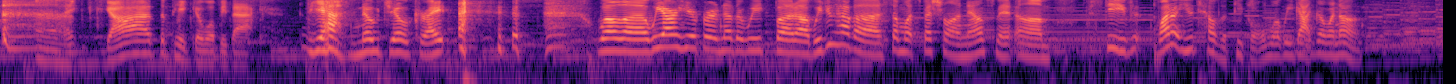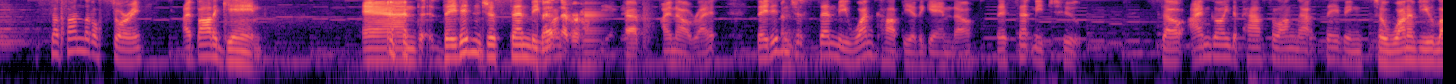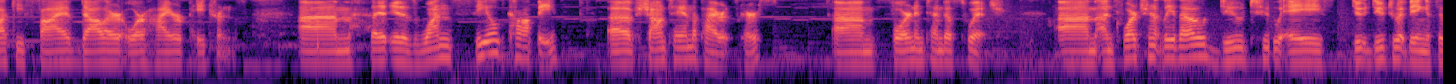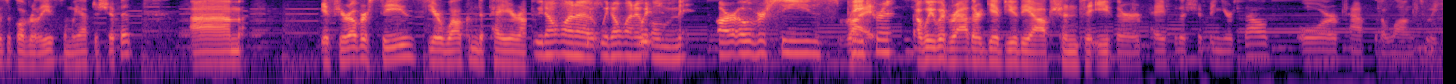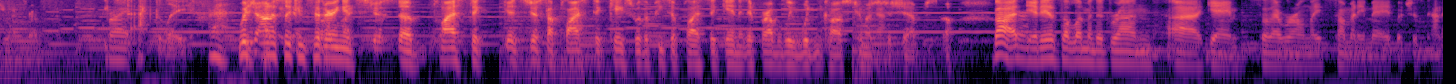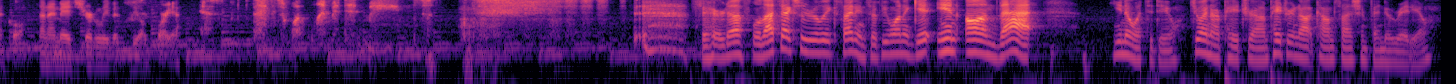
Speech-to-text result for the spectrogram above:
Thank God the Pika will be back. Yeah, no joke, right? well, uh, we are here for another week, but uh, we do have a somewhat special announcement. Um, Steve, why don't you tell the people what we got going on? So fun little story. I bought a game, and they didn't just send me that one. never copy of happened. I know, right? They didn't just send me one copy of the game though. They sent me two. So I'm going to pass along that savings to one of you lucky five dollar or higher patrons. Um, it it is one sealed copy of Shantae and the Pirate's Curse um, for Nintendo Switch. Um, unfortunately, though, due to a due, due to it being a physical release and we have to ship it, um, if you're overseas, you're welcome to pay your own. We don't want to. We don't want to omit our overseas Right. patrons. So we would rather give you the option to either pay for the shipping yourself or pass it along to a U.S. resident. Exactly. Which honestly, considering it's just a plastic, it's just a plastic case with a piece of plastic in it. It probably wouldn't cost too much to ship. So But Sure. it is a limited run uh, game, so there were only so many made, which is kind of cool. And I made sure to leave it sealed for you. yes, that's what limited means. Fair enough. Well, that's actually really exciting. So if you want to get in on that, you know what to do. Join our Patreon, patreon.com slash Infendo Radio.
